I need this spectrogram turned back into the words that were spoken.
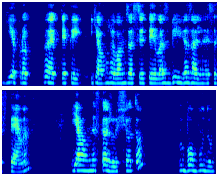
є про проєкт, який я вже вам засвітила, збій в'язальної системи. Я вам не скажу, що то, бо буду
